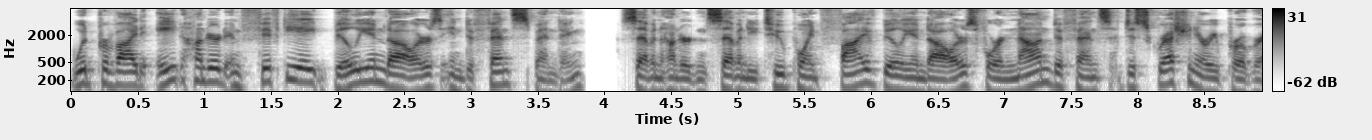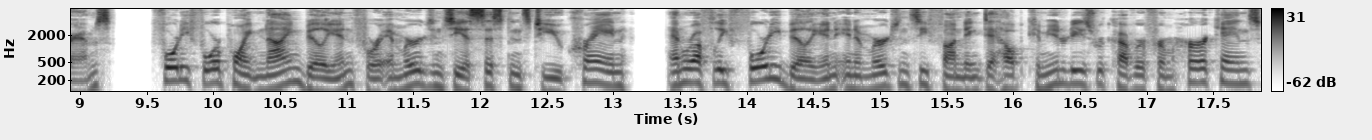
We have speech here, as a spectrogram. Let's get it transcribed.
would provide $858 billion in defense spending, $772.5 billion for non-defense discretionary programs, 44.9 billion for emergency assistance to Ukraine, and roughly 40 billion in emergency funding to help communities recover from hurricanes,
